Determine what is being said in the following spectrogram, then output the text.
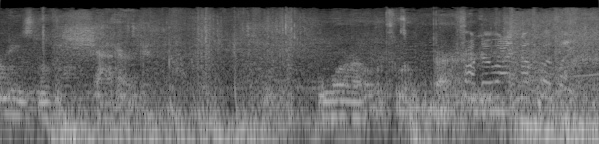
armies will be shattered. Worlds will burn. Fucking lighten right, pussy!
